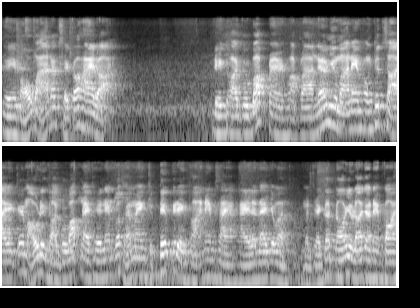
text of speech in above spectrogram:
thì mẫu mã nó sẽ có hai loại điện thoại cùi bắp này, hoặc là nếu như mà anh em không thích xài cái mẫu điện thoại cùi bắp này thì anh em có thể mang trực tiếp cái điện thoại anh em xài hàng ngày lên đây cho mình. Mình sẽ kết nối vô đó cho anh em coi.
